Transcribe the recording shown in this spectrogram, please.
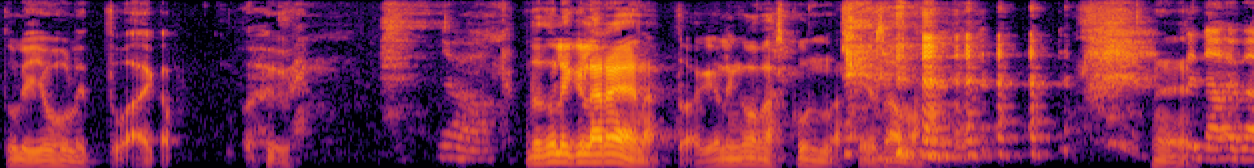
tuli juhlittua aika hyvin. Joo. Mutta tuli kyllä reenattuakin, olin kovassa kunnossa sama. Niin. Sitä on hyvä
